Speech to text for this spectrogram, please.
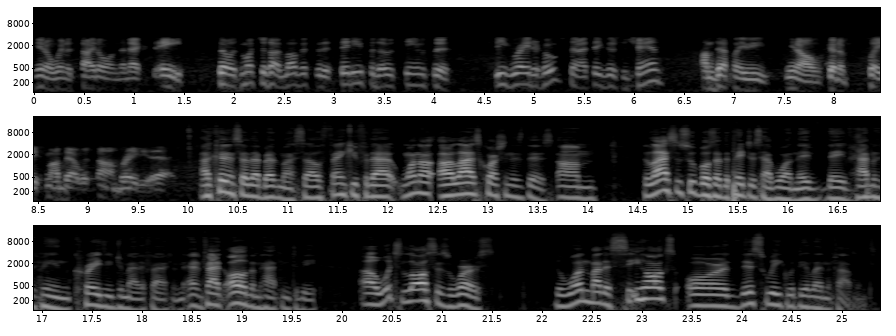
you know, win a title in the next eight. So as much as I'd love it for the city, for those teams to be great at hoops, and I think there's a chance, I'm definitely, you know, going to place my bet with Tom Brady there. I couldn't say that better myself. Thank you for that. One, uh, our last question is this: um, the last two Super Bowls that the Patriots have won, they've they've happened to be in crazy dramatic fashion. In fact, all of them happen to be. Uh, which loss is worse, the one by the Seahawks or this week with the Atlanta Falcons?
